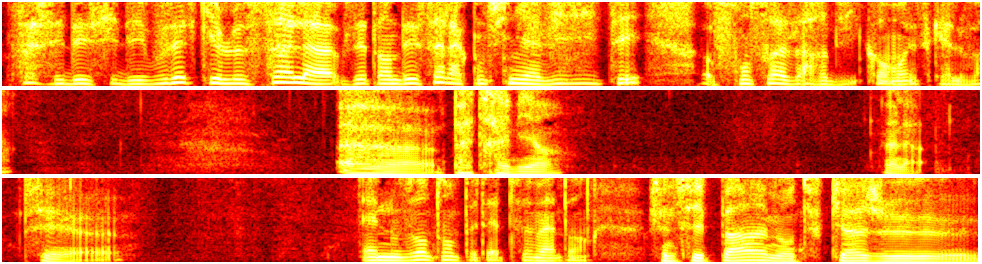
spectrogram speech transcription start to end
Ça, c'est décidé. Vous êtes qui est le seul, à- vous êtes un des seuls à continuer à visiter euh, Françoise Hardy. Comment est-ce qu'elle va Euh, pas très bien. Voilà. C'est. euh, Elle nous entend peut-être ce matin. je ne sais pas, mais en tout cas, je.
